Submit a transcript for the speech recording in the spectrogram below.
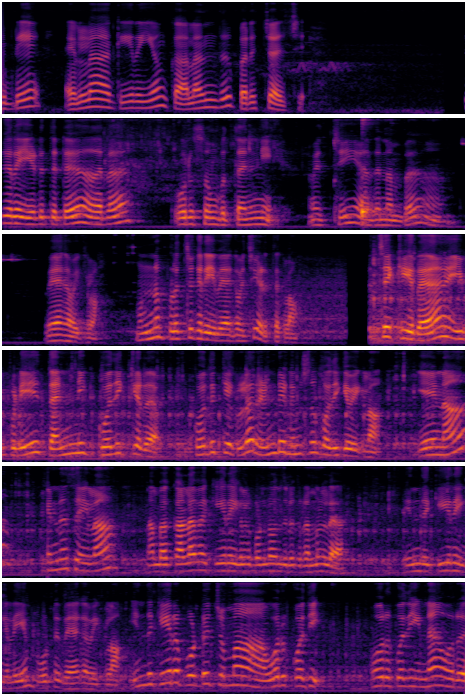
இப்படி எல்லா கீரையும் கலந்து பறிச்சாச்சு. கீரை எடுத்துட்டு அதில் ஒரு சொம்பு தண்ணி வச்சு அதை நம்ம வேக வைக்கலாம். முன்ன புளிச்சக்கீரையை வேக வச்சு எடுத்துக்கலாம். புளிச்சக்கீரை இப்படி தண்ணி கொதிக்கிற கொதிக்கக்குள்ளே ரெண்டு நிமிஷம் கொதிக்க வைக்கலாம். ஏன்னா என்ன செய்யலாம்? நம்ம கலவை கீரைகள் கொண்டு வந்திருக்கிறோம்ல இந்த கீரைகளையும் போட்டு வேக வைக்கலாம். இந்த கீரை போட்டு சும்மா ஒரு கொதி ஒரு கொதின்னா ஒரு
